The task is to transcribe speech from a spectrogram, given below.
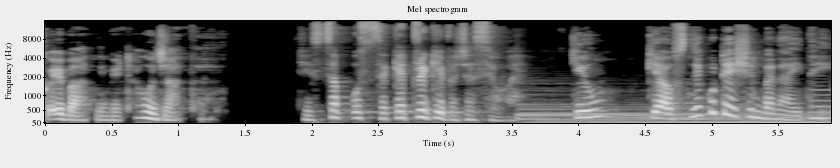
कोई बात नहीं बेटा हो जाता है। ये सब उस सेक्रेटरी की वजह से हुआ है। क्यों? क्या उसने कोटेशन बनाई थी?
